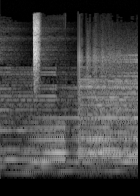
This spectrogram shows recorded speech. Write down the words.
you.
